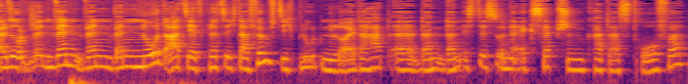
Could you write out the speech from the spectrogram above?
also wenn, wenn, wenn, wenn ein Notarzt jetzt plötzlich da 50 blutende Leute hat, äh, dann, dann ist das so eine Exception-Katastrophe.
